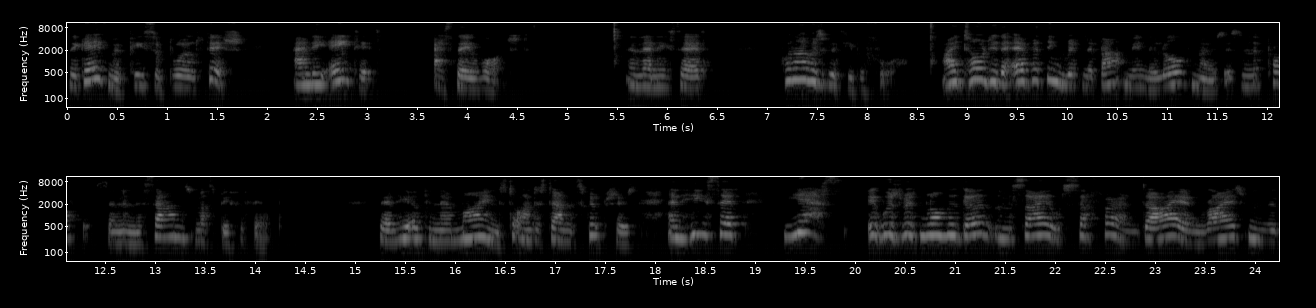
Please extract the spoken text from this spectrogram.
They gave him a piece of broiled fish, and he ate it as they watched. And then he said, When I was with you before, I told you that everything written about me in the law of Moses and the prophets and in the Psalms must be fulfilled. Then he opened their minds to understand the scriptures, and he said, Yes, it was written long ago that the Messiah would suffer and die and rise from the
